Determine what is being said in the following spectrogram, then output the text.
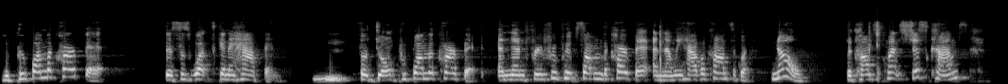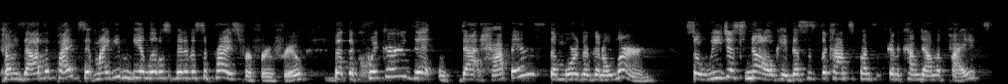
you poop on the carpet. This is what's going to happen. Mm-hmm. so don't poop on the carpet. And then frou frou poops on the carpet and then we have a consequence. No. The consequence just comes comes out of the pipes. It might even be a little bit of a surprise for frou frou but the quicker that that happens the more they're going to learn so we just know, okay, this is the consequence that's going to come down the pipes.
